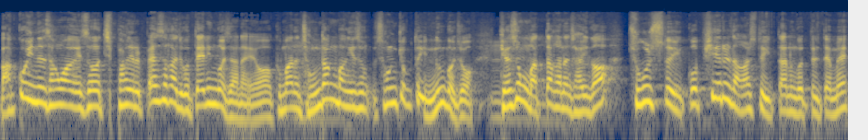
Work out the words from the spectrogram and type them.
맞고 있는 상황에서 지팡이를 뺏어가지고 때린 거잖아요. 그 말은 정당방위 성- 성격도 있는 거죠. 계속 맞다가는 자기가 죽을 수도 있고 피해를 당할 수도 있다는 것들 때문에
